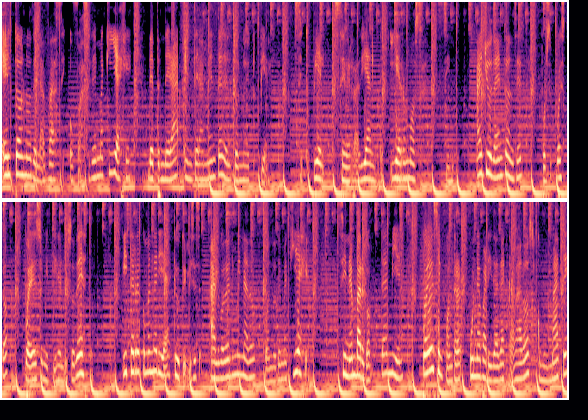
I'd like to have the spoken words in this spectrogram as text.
El tono de la base o base de maquillaje dependerá enteramente del tono de tu piel. Si tu piel se ve radiante y hermosa sin ayuda, entonces, por supuesto, puedes omitir el uso de esto. Y te recomendaría que utilices algo denominado fondo de maquillaje. Sin embargo, también puedes encontrar una variedad de acabados como mate,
